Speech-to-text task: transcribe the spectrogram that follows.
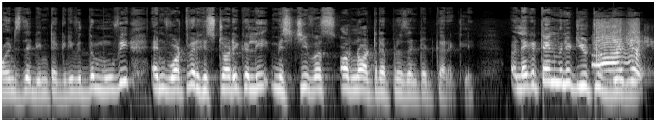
points they didn't agree with the movie and what were historically mischievous or not represented correctly. Uh, Like a 10 minute YouTube Ah, video, yes.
